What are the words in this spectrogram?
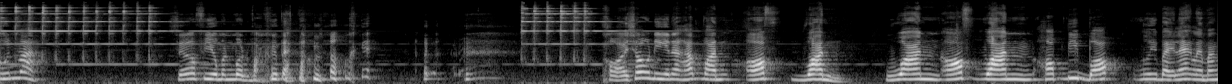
ลุ้นว่ะ เซอร์ฟิลมันหมดหวังตั้งแต่ตอนแล้ว ขอให้โชคดีนะครับ one of one one of one hobby box เฮ้ยใบแรกเลยมั้ง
